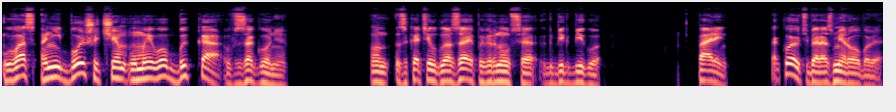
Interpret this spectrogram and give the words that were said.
«У вас они больше, чем у моего быка в загоне». Он закатил глаза и повернулся к Биг-Бигу. «Парень, какой у тебя размер обуви?»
